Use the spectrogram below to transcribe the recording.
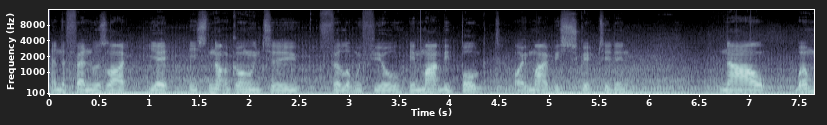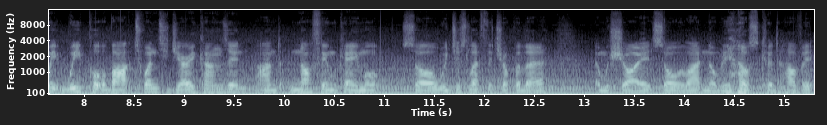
and the friend was like yeah it's not going to fill up with fuel. It might be bugged or it might be scripted in. Now when we we put about 20 jerry cans in and nothing came up so we just left the chopper there and we shot it so like nobody else could have it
